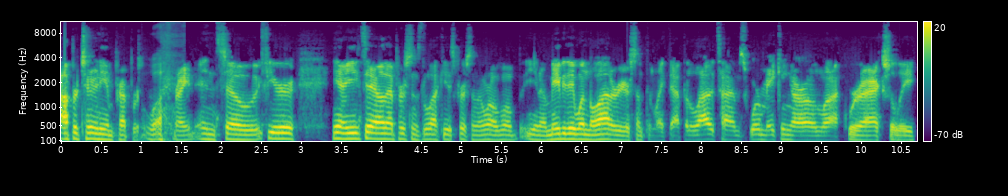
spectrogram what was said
opportunity and preparation, right? And so if you're you know, you say, oh, that person's the luckiest person in the world. Well, you know, maybe they won the lottery or something like that. But a lot of times we're making our own luck. We're actually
